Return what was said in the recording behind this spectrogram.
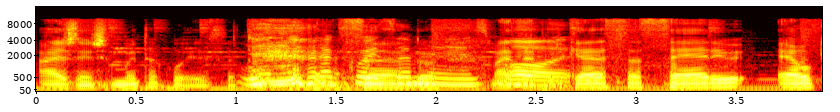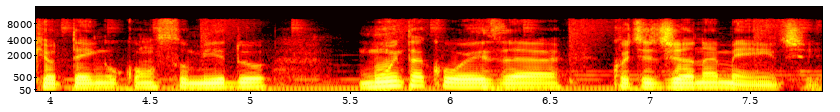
Ai, gente, muita coisa. É muita coisa mesmo. Mas Ó, é porque essa série é o que eu tenho consumido muita coisa cotidianamente.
